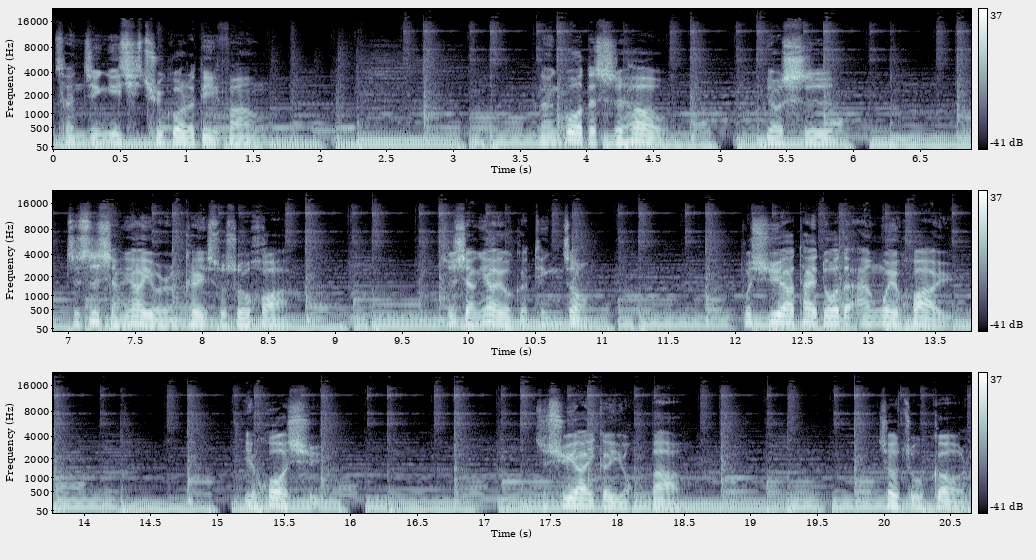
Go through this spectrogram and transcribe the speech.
曾经一起去过的地方。难过的时候，有时只是想要有人可以说说话，只想要有个听众，不需要太多的安慰话语，也或许只需要一个拥抱就足够了。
